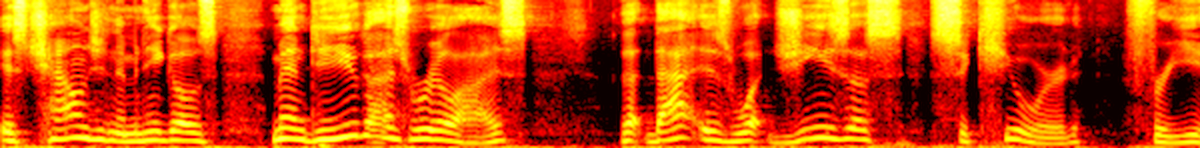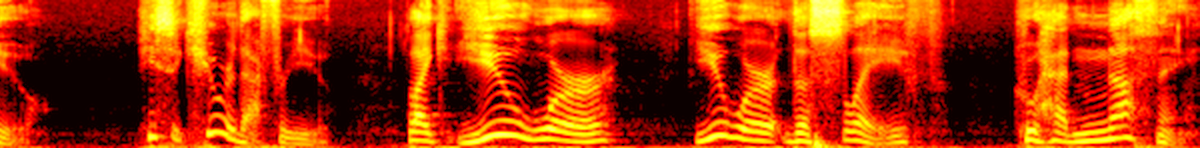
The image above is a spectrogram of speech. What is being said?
is challenging them and he goes, Man, do you guys realize that that is what Jesus secured for you? He secured that for you. Like you were, you were the slave who had nothing,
